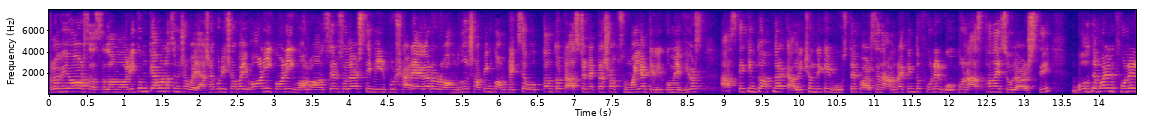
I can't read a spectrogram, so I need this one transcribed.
হ্যালো ভিউয়ার্স আসসালামু আলাইকুম। কেমন আছেন সবাই? আশা করি সবাই অনেক অনেক ভালো আছেন। চলে আসছি মিরপুর সাড়ে এগারো রংধনু শপিং কমপ্লেক্সে অত্যন্ত ট্রাস্টেড একটা সব সুমাইয়া টেলিকমে ভিউয়ার্স আজকে কিন্তু আপনারা কালেকশন দেখেই বুঝতে পারছেন। আমরা কিন্তু ফোনের গোপন আস্থানায় চলে আসছি। বলতে পারেন ফোনের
